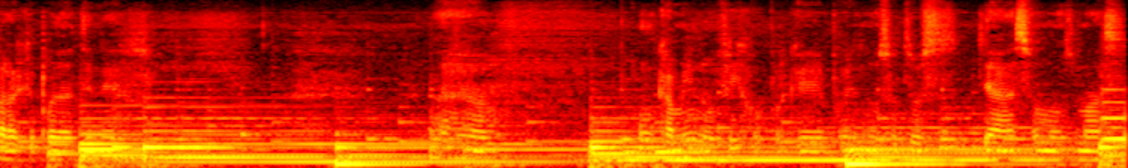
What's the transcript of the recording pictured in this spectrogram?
para que pueda tener fijo, porque pues nosotros ya somos más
